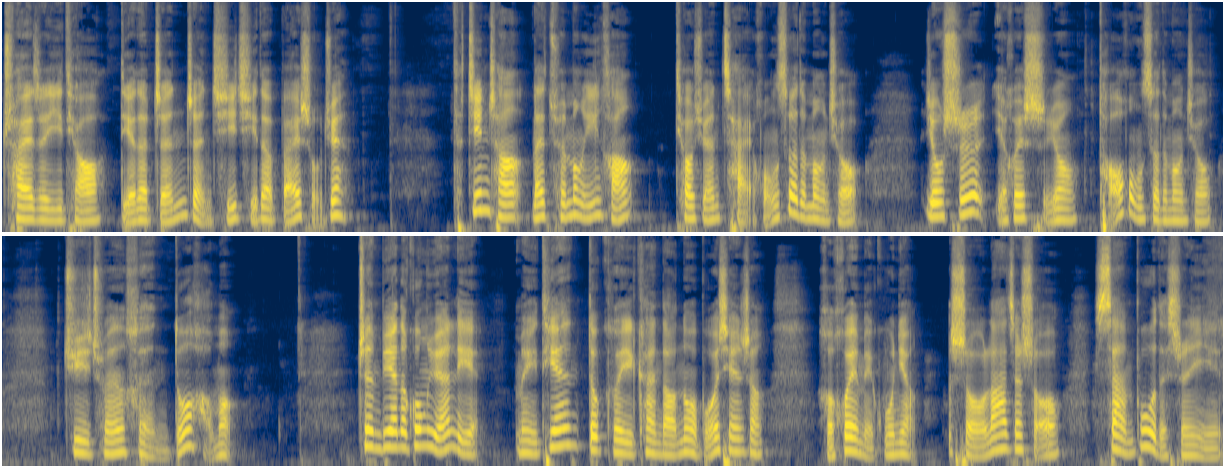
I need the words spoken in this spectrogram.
揣着一条叠得整整齐齐的白手绢，他经常来存梦银行挑选彩虹色的梦球，有时也会使用桃红色的梦球，聚存很多好梦。镇边的公园里，每天都可以看到诺伯先生和惠美姑娘手拉着手散步的身影。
